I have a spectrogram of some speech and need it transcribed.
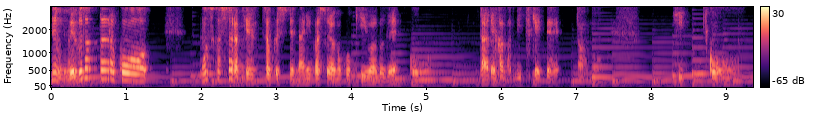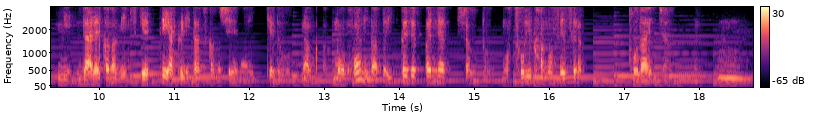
でもウェブだったらこうもしかしたら検索して何かしらのこうキーワードでこう。誰かが見つけてあのひこう誰かが見つけて役に立つかもしれないけどなんかもう本だと一回絶版になっちゃうともうそういう可能性すら途絶えちゃう、うん、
